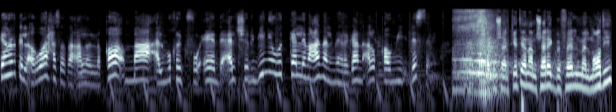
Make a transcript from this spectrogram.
كاميرا الأخبار حصلت على اللقاء مع المخرج فؤاد الشربيني واتكلم عن المهرجان القومي للسينما. مشاركتي أنا مشارك بفيلم الماضي.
